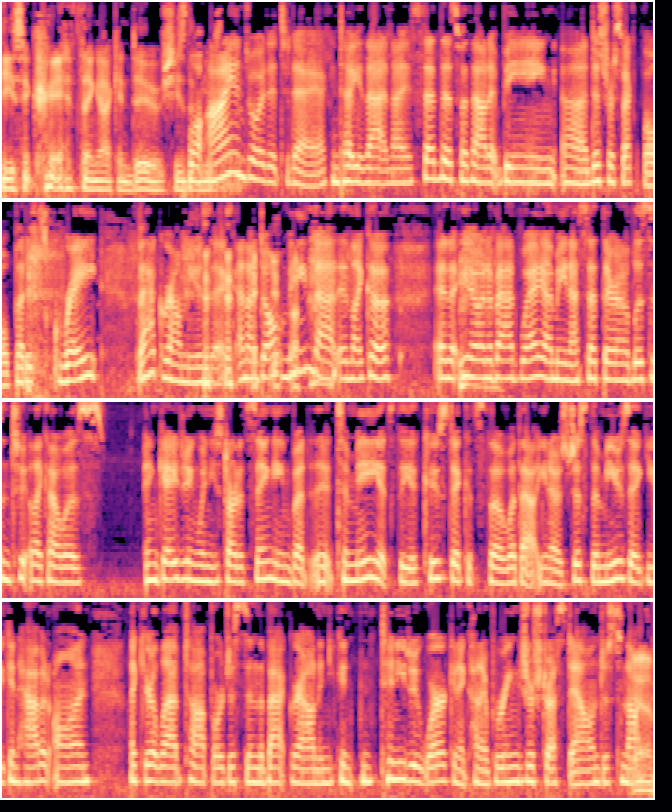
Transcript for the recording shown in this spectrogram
decent creative thing I can do. She's the Well. I enjoyed it today. I can tell you that, and I said this without it being uh, disrespectful, but it's great background music, and I don't mean that in like a, in a, you know, in a bad way. I mean, I sat there and listened to like I was engaging when you started singing, but it, to me, it's the acoustic. It's the without, you know, it's just the music. You can have it on like your laptop or just in the background, and you can continue to work, and it kind of brings your stress down just to not. Yeah.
